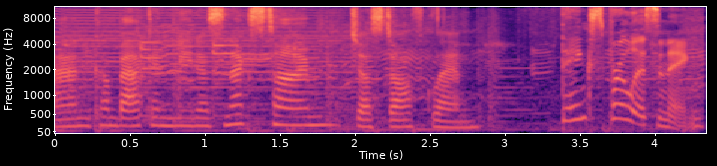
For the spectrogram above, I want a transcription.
and come back and meet us next time, Just Off Glen. Thanks for listening.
